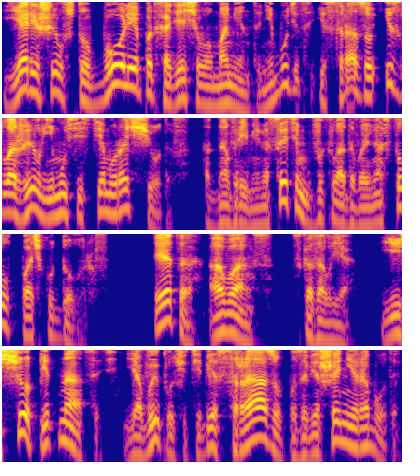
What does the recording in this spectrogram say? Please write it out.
Я решил, что более подходящего момента не будет, и сразу изложил ему систему расчетов, одновременно с этим выкладывая на стол пачку долларов. «Это аванс», — сказал я. «Еще пятнадцать я выплачу тебе сразу по завершении работы».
